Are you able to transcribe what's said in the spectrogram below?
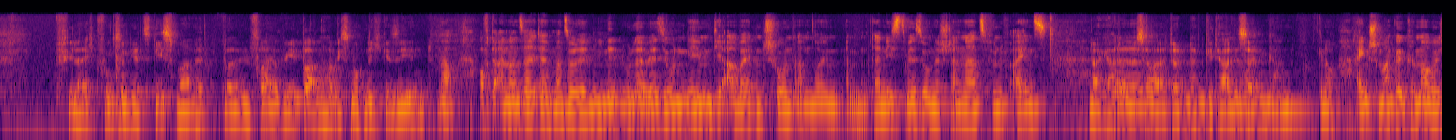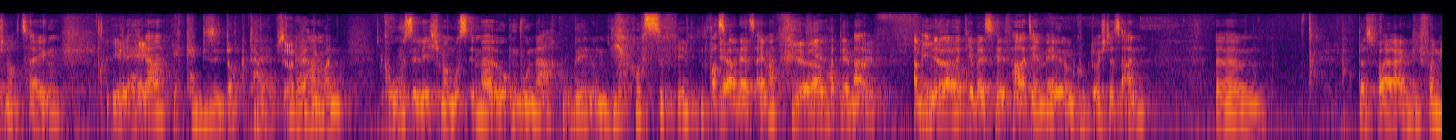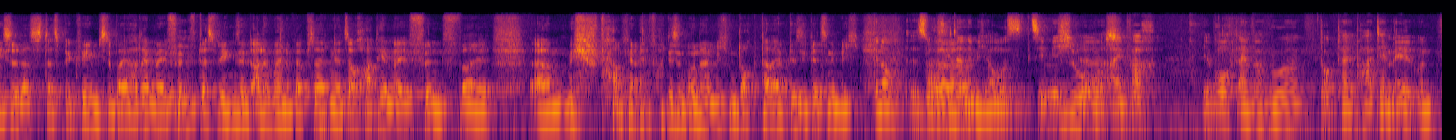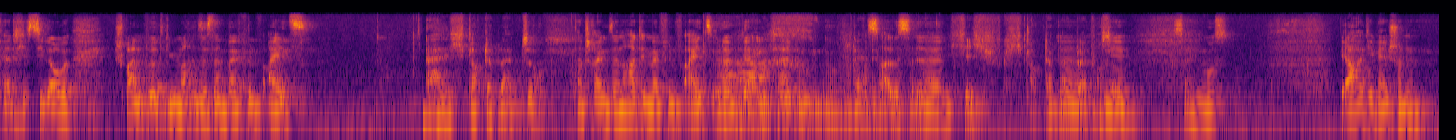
Vielleicht funktioniert es diesmal, weil in freier Webahn habe ich es noch nicht gesehen. Ja, auf der anderen Seite, man sollte nie eine Nuller-Version nehmen, die arbeiten schon am neuen, am der nächsten Version des Standards 5.1. Naja, dann, Äh, ist ja, dann, dann geht ja alles genau. seinen Gang. Genau. Einen Schmankel können wir euch noch zeigen. Ihr, Der Header. Ihr, ihr kennt diese Doc-Types, oder? Ja, Die man gruselig. Man muss immer irgendwo nachgoogeln, um die rauszufinden, was Ja, man jetzt einmal. für HTML äh, am Ende landet ihr bei Self-HTML und guckt euch das an. Ähm, Das war ja eigentlich, fand ich so, das, das Bequemste bei HTML5. Mhm. Deswegen sind alle meine Webseiten jetzt auch HTML5, weil ähm, ich spare mir einfach diesen unheimlichen Doc-Type. Der sieht jetzt nämlich genau, so sieht er Ähm, nämlich aus. Ziemlich so äh, aus. einfach. Ihr braucht einfach nur Doctype HTML und fertig ist die Laube. Spannend wird, wie machen sie es dann bei 5.1? Äh, Ich glaube, der bleibt so. Dann schreiben sie dann HTML 5.1 oder wieder Ach, Engtype und- oder was da alles äh, Ich, ich, ich glaube, der bleibt äh, einfach so. nee, was da hin muss. Ja, die werden schon,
